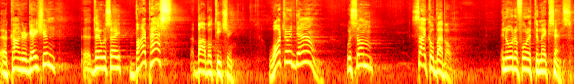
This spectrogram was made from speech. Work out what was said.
uh, congregation, uh, they will say, bypass Bible teaching, water it down with some psychobabble in order for it to make sense.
